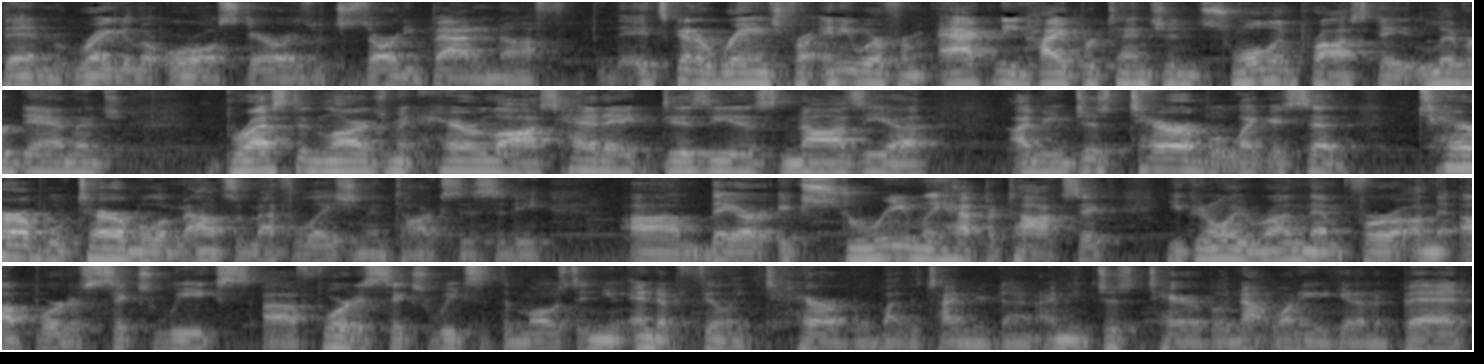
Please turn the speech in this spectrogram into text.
than regular oral steroids, which is already bad enough. It's going to range from anywhere from acne, hypertension, swollen prostate, liver damage, breast enlargement, hair loss, headache, dizziness, nausea. I mean, just terrible, like I said, terrible, terrible amounts of methylation and toxicity. Um, they are extremely hepatotoxic. You can only run them for on the upward of six weeks, uh, four to six weeks at the most, and you end up feeling terrible by the time you're done. I mean, just terrible, not wanting to get out of bed,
